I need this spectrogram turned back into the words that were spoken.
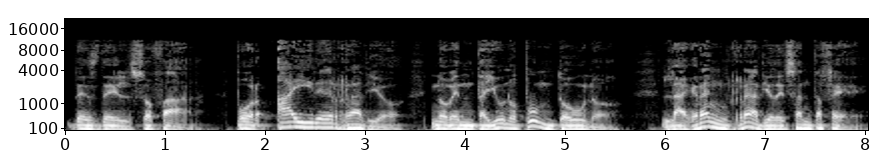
Desde el sofá, por Aire Radio 91.1, la gran radio de Santa Fe.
